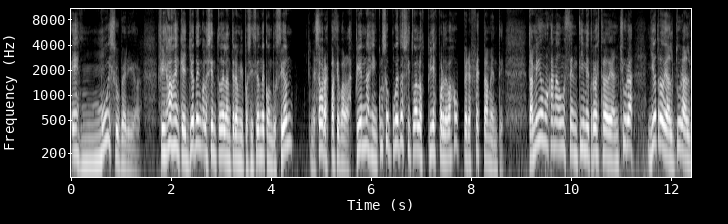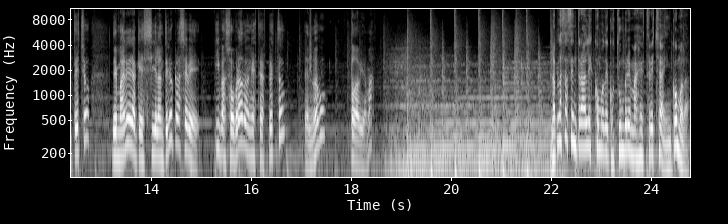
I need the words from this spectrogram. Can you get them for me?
es muy superior. Fijaos en que yo tengo el asiento delantero en mi posición de conducción, me sobra espacio para las piernas e incluso puedo situar los pies por debajo perfectamente. También hemos ganado un centímetro extra de anchura y otro de altura al techo, De manera que si el anterior clase B iba sobrado en este aspecto, el nuevo todavía más. La plaza central es como de costumbre más estrecha e incómoda,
